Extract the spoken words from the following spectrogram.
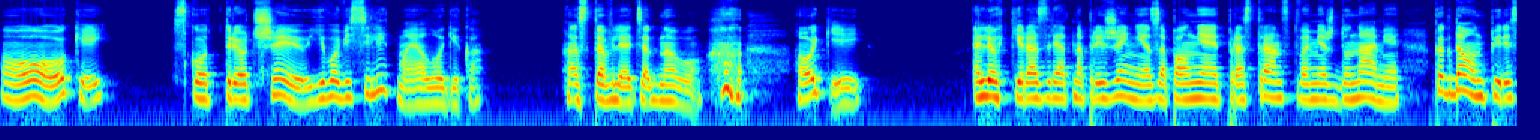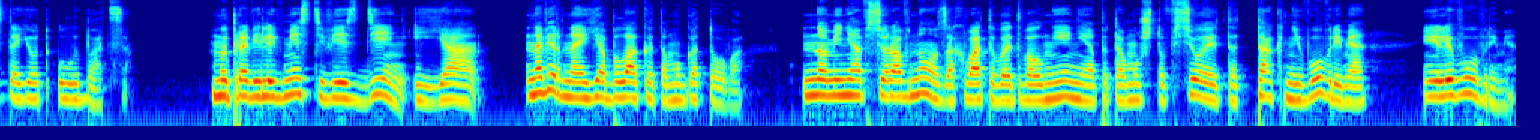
«О, окей». Скотт трет шею, его веселит моя логика. «Оставлять одного. Окей». Легкий разряд напряжения заполняет пространство между нами, когда он перестает улыбаться. Мы провели вместе весь день, и я... Наверное, я была к этому готова. Но меня все равно захватывает волнение, потому что все это так не вовремя или вовремя.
